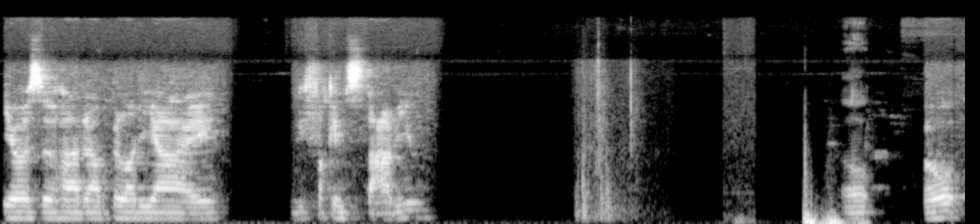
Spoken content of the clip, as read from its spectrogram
You also had a bloody eye. We fucking stab you. oh, Oh.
